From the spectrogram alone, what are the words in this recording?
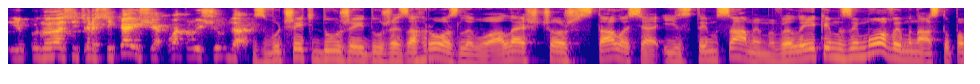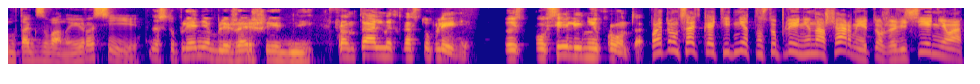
и наносить рассекающие, охватывающие удары. Звучить дуже і дуже загрозливо, але що ж сталося із тим самим великим зимовим наступом так званої Росії? Наступление в ближайшие дни. Фронтальных наступлений. То есть по всей линии фронта. Поэтому, кстати сказать, и нет наступления нашей армии тоже весеннего.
